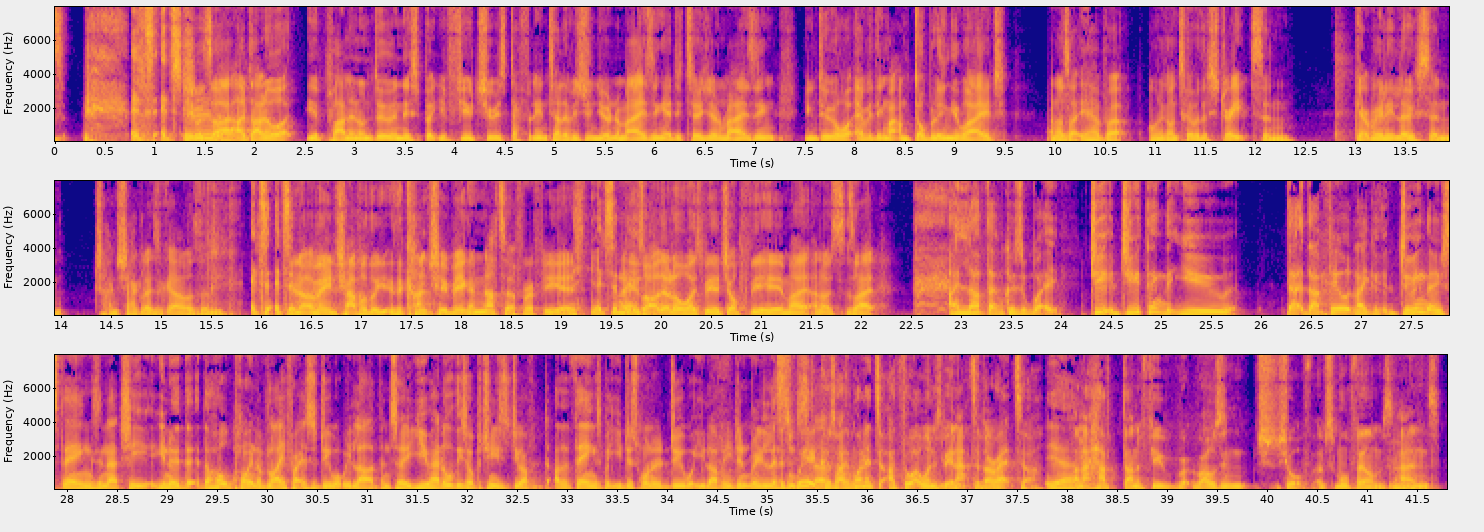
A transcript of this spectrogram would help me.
It's it's he true. was like. I don't know what you're planning on doing this, but your future is definitely in television. You're an amazing editor. You're amazing. You can do all, everything. I'm doubling your wage. And I was like, yeah, but I want to go on tour with the streets and get really loose and try and shag loads of girls and It's it's you a- know what I mean? Travel the, the country being a nutter for a few years. It's and he's like, there'll always be a job for you here, mate. And I was just like, I love that because what, do you, do you think that you that that feel like doing those things and actually you know the, the whole point of life right is to do what we love and so you had all these opportunities to do other- things but you just wanted to do what you love and you didn't really listen. it's weird because. I wanted to, I thought I wanted to be an actor director. Yeah. And I have done a few r- roles in sh- short, small films Mm. and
